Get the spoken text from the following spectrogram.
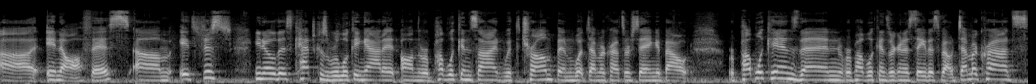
uh, in office. Um, it's just, you know, this catch because we're looking at it on the Republican side with Trump and what Democrats are saying about Republicans. Then Republicans are going to say this about Democrats,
